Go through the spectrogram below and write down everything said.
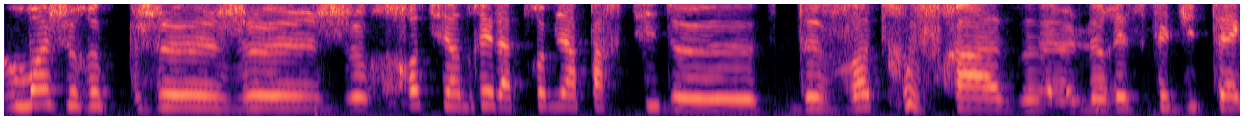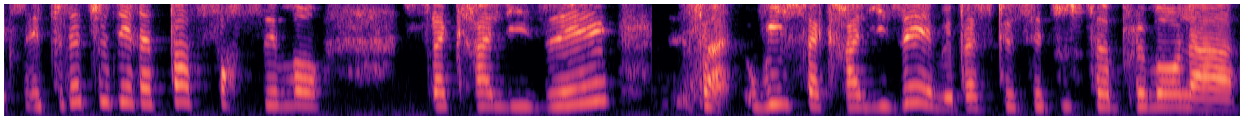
Moi, je, je, je, je, retiendrai la première partie de, de votre phrase, euh, le respect du texte. Et peut-être je dirais pas forcément sacralisé, enfin oui sacralisé, mais parce que c'est tout simplement la,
